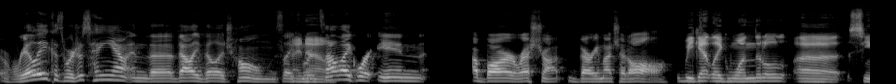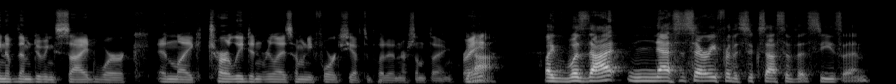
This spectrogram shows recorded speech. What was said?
really because we're just hanging out in the Valley Village homes. Like it's not like we're in a bar or restaurant very much at all. We get like one little uh scene of them doing side work and like Charli didn't realize how many forks you have to put in or something, right? Yeah. Like was that necessary for the success of this season?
